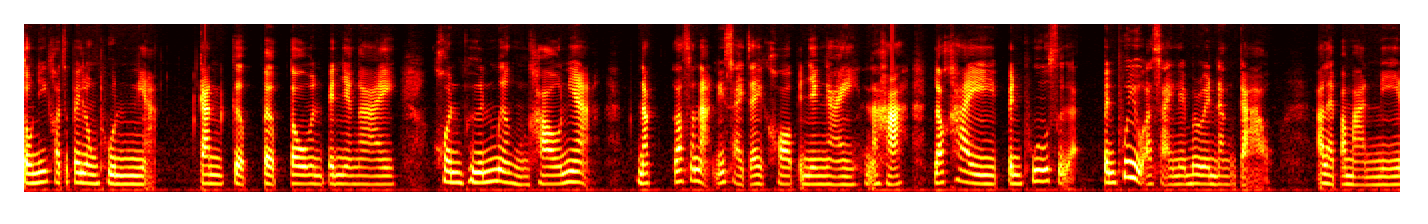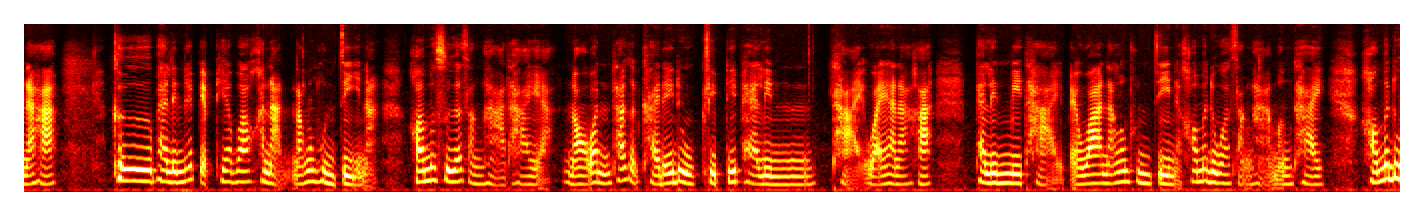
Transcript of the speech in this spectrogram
ตรงนี้เขาจะไปลงทุนเนี่ย การเกิดเติบโตมันเป็นยังไง คนพื้นเมืองของเขาเนี่ย ลักษณะนิสัยใจคอเป็นยังไงนะคะ แล้วใครเป็นผู้เสือเป็นผู้อยู่อาศัยในบริเวณดังกล่าว อะไรประมาณนี้นะคะ คือแพลินให้เปรียบเทียบว่าขนาดนักลงทุนจีนน่ะเขามาซื้อสังหาไทยอะเนาะวันถ้าเกิดใครได้ดูคลิปที่แพลินถ่ายไว้นะคะ แพลินมีถ่ายไปว่านักลงทุนจีนเนี่ยเขามาดูสังหาเมืองไทยเขามาดู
